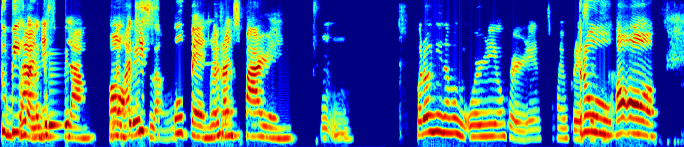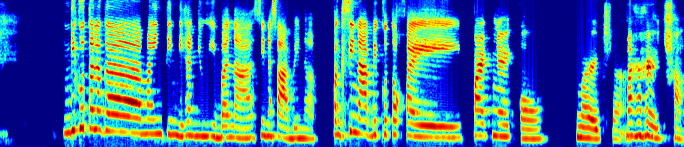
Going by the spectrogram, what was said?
to be Wala, honest nag-rate- lang. Oh, at nag-rate least lang. open, transparent. Mm-mm. Parang hindi na mag-worry yung current saka yung present True. na. Oo. Hindi ko talaga maintindihan yung iba na sinasabi na pag sinabi ko to kay partner ko, Ma-hurt siya. ma-hurt siya.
